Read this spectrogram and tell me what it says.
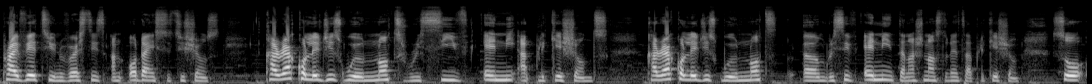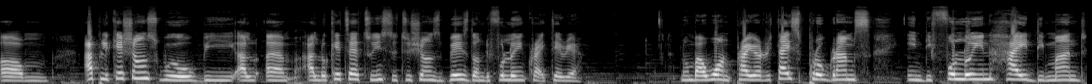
private universities, and other institutions career colleges will not receive any applications career colleges will not um, receive any international student application. So um, applications will be al um, allocated to institutions based on the following criteria. Number one prioritize programs in the following high demand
